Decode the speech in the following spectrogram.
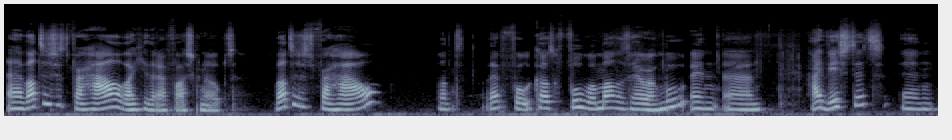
uh, wat is het verhaal wat je eraan vastknoopt? Wat is het verhaal? Want hè, ik had het gevoel, mijn man is heel erg moe en uh, hij wist het. En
